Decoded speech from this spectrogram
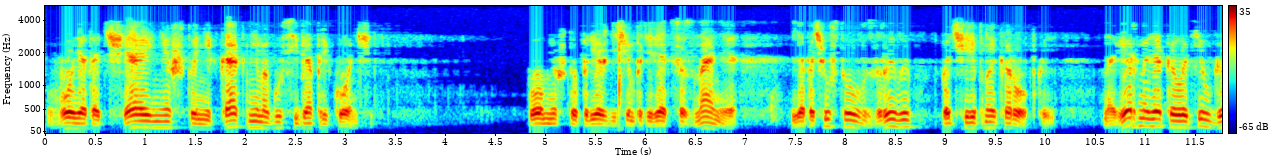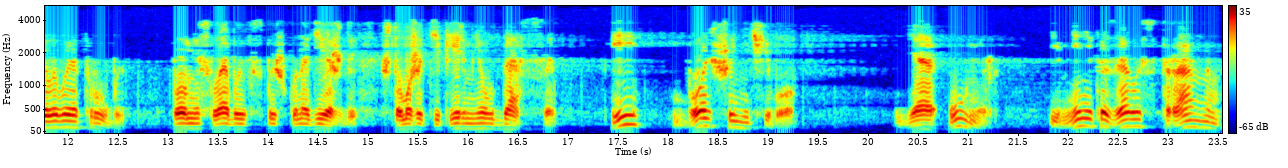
воя от отчаяния, что никак не могу себя прикончить. Помню, что прежде чем потерять сознание, я почувствовал взрывы под черепной коробкой. Наверное, я колотил головой о трубы. Помню слабую вспышку надежды, что, может, теперь мне удастся. И больше ничего. Я умер, и мне не казалось странным,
